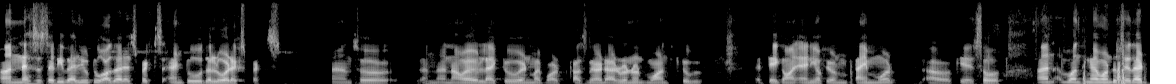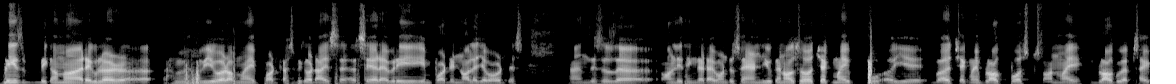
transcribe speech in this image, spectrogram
uh, necessary value to other aspects and to the lower aspects. And so and now i would like to end my podcast that i do not want to take on any of your time more. Uh, okay, so and one thing I want to say that please become a regular uh, viewer of my podcast because i share every important knowledge about this, and this is the only thing that I want to say. And you can also check my uh, yeah, uh, check my blog posts on my blog website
